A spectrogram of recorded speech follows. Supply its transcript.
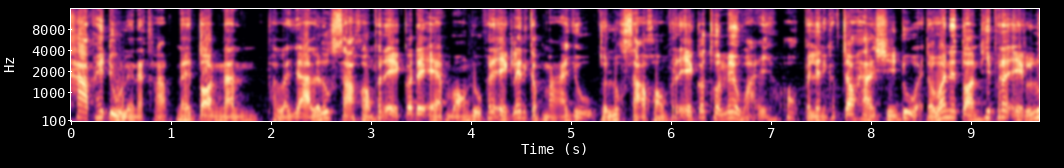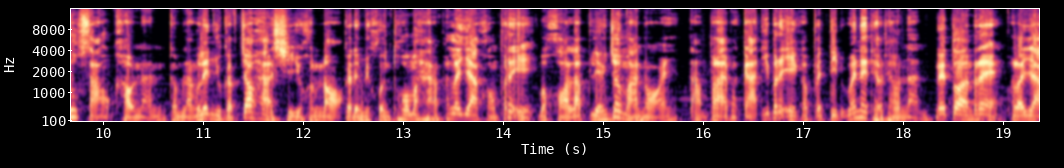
คาบให้ดูเลยนะครับ ในตอนนั้นภรรยาและลูกสาวของพระเอกก็ได้แอบมองดูพระเอกเล่นกับหมาอยู่ จนลูกสาวของพระเอกก็ทนไม่ไหว ออกไปเล่นกับเจ้าฮาชิด้วย แต่ว่าในตอนที่พระเอกและลูกสาวของเขานั้นกำลังเล่นอยู่กับเจ้าฮาชิอยู่ข้างนอกก็ได้มีคนโทรมาหาภรรยาของพระเอกบอกขอรับเลี้ยงเจ้าหมาน้อย ตามปลายประกาศที่พระเอกเอาไปติดไว้ในแถวๆนั้น ในตอนแรกภรรยา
